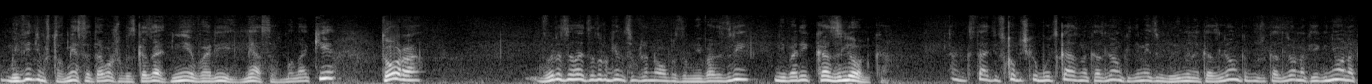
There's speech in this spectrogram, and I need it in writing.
мы видим, что вместо того, чтобы сказать не вари мясо в молоке, Тора выразила это другим совершенно образом. Не вари, не вари козленка. Кстати, в скобочках будет сказано козленка, не имеется в виду именно козленка, потому что козленок, ягненок,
